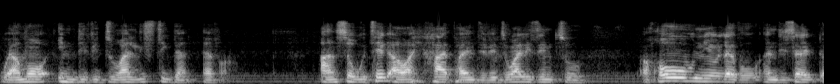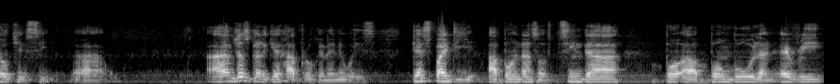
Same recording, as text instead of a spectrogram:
We are more individualistic than ever. And so we take our hyper individualism to a whole new level and decide, okay, see, uh, I'm just going to get heartbroken anyways. Despite the abundance of Tinder, uh, Bumble, and every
